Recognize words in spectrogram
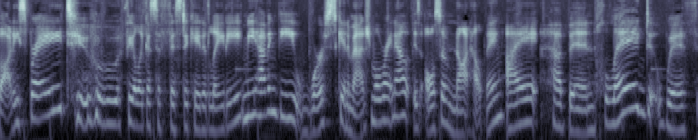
body spray to feel like a sophisticated lady. Me having the worst skin imaginable right now is also not helping. I have been plagued with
